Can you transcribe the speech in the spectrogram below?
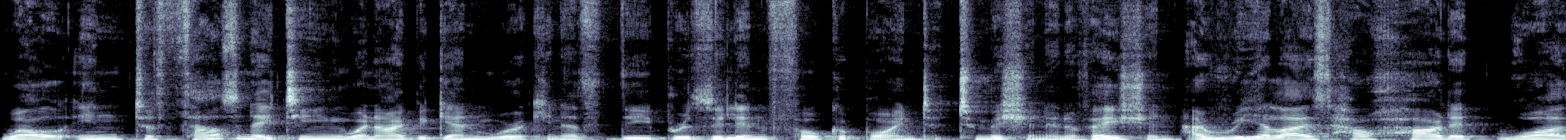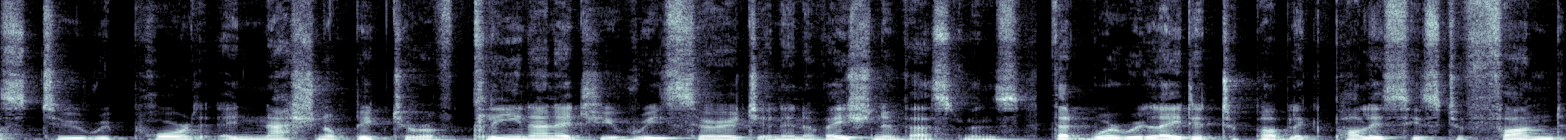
Well, in 2018, when I began working as the Brazilian focal point to mission innovation, I realized how hard it was to report a national picture of clean energy research and innovation investments that were related to public policies to fund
